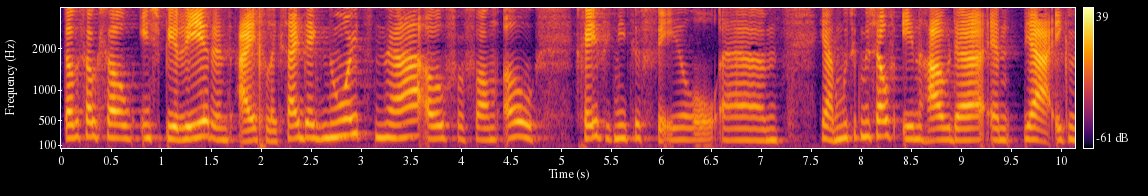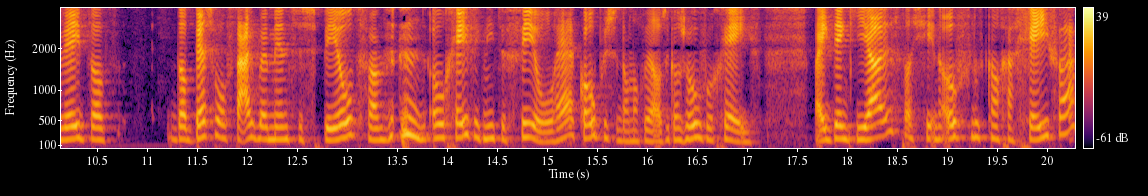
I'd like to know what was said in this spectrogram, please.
Dat is ook zo inspirerend eigenlijk. Zij denkt nooit na over van, oh, geef ik niet te veel? Um, ja, moet ik mezelf inhouden? En ja, ik weet dat dat best wel vaak bij mensen speelt van, oh, geef ik niet te veel? Hè? Kopen ze dan nog wel als ik al zoveel geef? Maar ik denk juist als je in overvloed kan gaan geven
